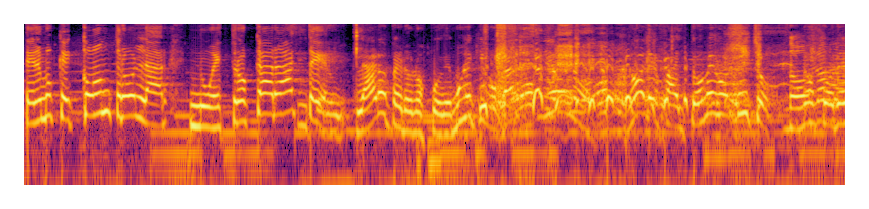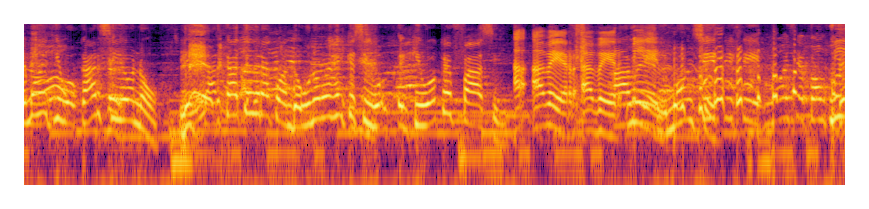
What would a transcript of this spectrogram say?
tenemos que controlar nuestro carácter. Claro, pero nos podemos equivocar, ¿sí o no? No, le faltó, mejor dicho. No, nos no, podemos no. equivocar, sí o no. Dictar cátedra cuando uno no es el que se equivoca es fácil. A, a ver, a ver, A ver, miren. Monse. Sí, sí, sí. Monse, pon una,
